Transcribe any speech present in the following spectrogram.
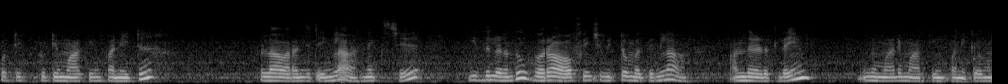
குட்டி குட்டி மார்க்கிங் பண்ணிவிட்டு ஃபுல்லாக வரைஞ்சிட்டிங்களா? நெக்ஸ்ட்டு இதிலேருந்து ஒரு ஆஃப் இன்ச் விட்டோம் பார்த்தீங்களா அந்த இடத்துலையும் இந்த மாதிரி மார்க்கிங் பண்ணிக்கோங்க.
